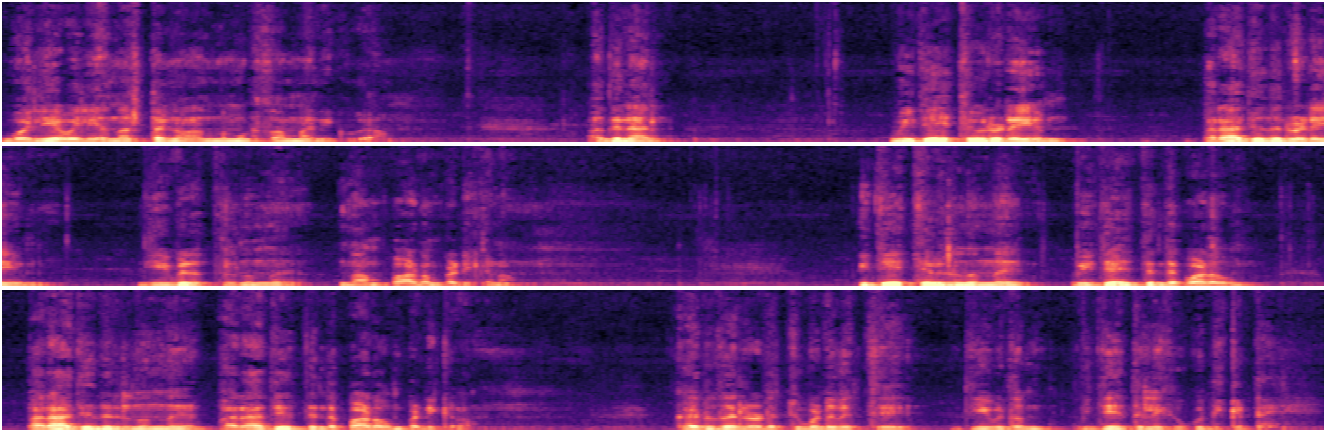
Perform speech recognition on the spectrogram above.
വലിയ വലിയ നഷ്ടങ്ങളാണ് നമുക്ക് സമ്മാനിക്കുക. അതിനാൽ വിജയിച്ചവരുടെയും പരാജിതരുടെയും ജീവിതത്തിൽ നിന്ന് നാം പാഠം പഠിക്കണം. വിജയിച്ചവരിൽ നിന്ന് വിജയത്തിന്റെ പാഠവും പരാജിതരിൽ നിന്ന് പരാജയത്തിന്റെ പാഠവും പഠിക്കണം. കരുതലോടെ ചുവട് വെച്ച് ജീവിതം വിജയത്തിലേക്ക് കുതിക്കട്ടെ.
